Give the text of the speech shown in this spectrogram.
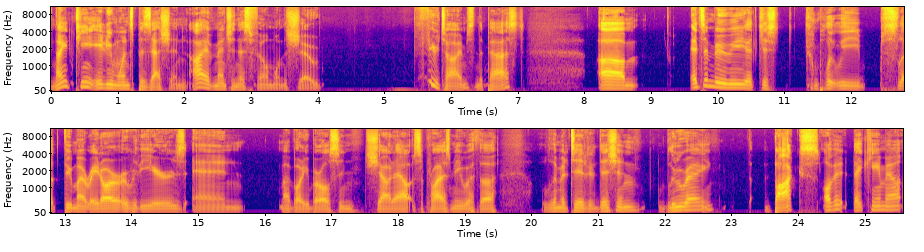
1981's Possession. I have mentioned this film on the show few times in the past. Um, it's a movie that just completely slipped through my radar over the years, and my buddy Burleson, shout out, surprised me with a limited edition Blu-ray box of it that came out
